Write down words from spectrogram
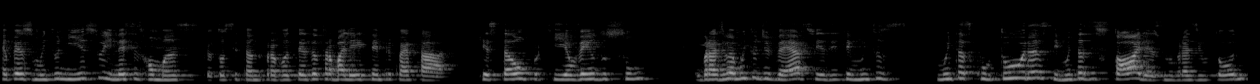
eu penso muito nisso e nesses romances que eu estou citando para vocês, eu trabalhei sempre com essa questão, porque eu venho do Sul. O Brasil é muito diverso e existem muitos, muitas culturas e muitas histórias no Brasil todo.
